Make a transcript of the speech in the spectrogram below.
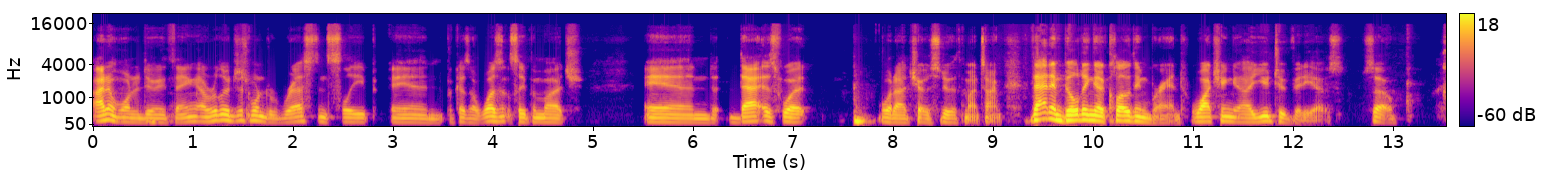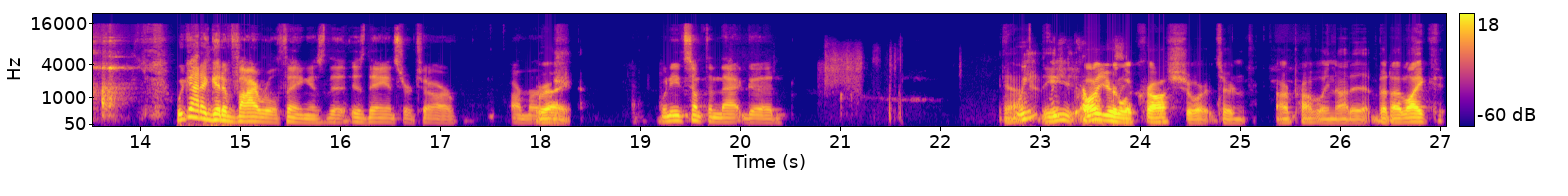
I didn't want to do anything. I really just wanted to rest and sleep, and because I wasn't sleeping much, and that is what what I chose to do with my time. That and building a clothing brand, watching uh, YouTube videos. So we got to get a viral thing is the is the answer to our our merch. Right. We need something that good. Yeah. We- we these, should come all your lacrosse shorts are are probably not it, but I like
